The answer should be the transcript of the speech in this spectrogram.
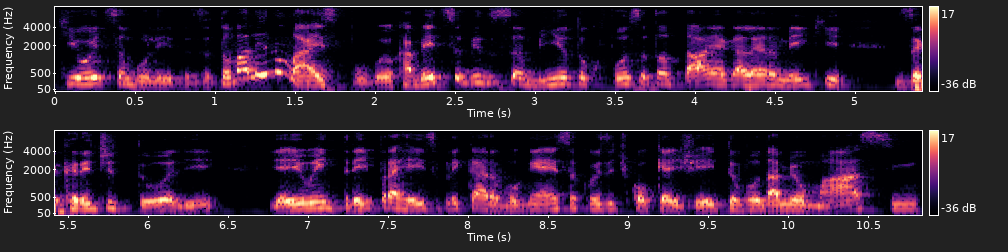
que oito samboletas. Eu tô valendo mais, pô. Eu acabei de subir do sambinha, eu tô com força total e a galera meio que desacreditou ali. E aí eu entrei pra race e falei, cara, eu vou ganhar essa coisa de qualquer jeito, eu vou dar meu máximo.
